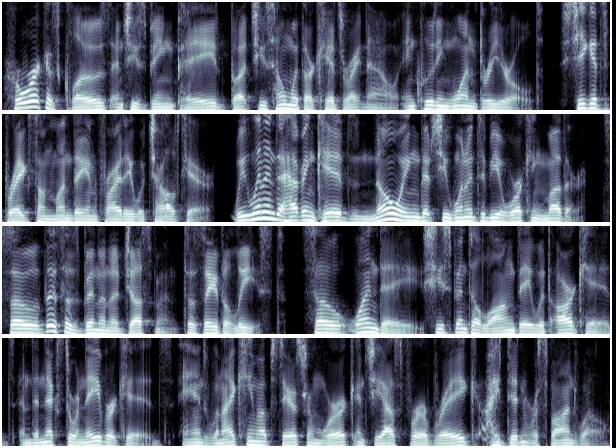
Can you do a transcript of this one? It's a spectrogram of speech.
Her work is closed and she's being paid, but she's home with our kids right now, including one three year old. She gets breaks on Monday and Friday with childcare. We went into having kids knowing that she wanted to be a working mother, so this has been an adjustment, to say the least. So one day, she spent a long day with our kids and the next door neighbor kids, and when I came upstairs from work and she asked for a break, I didn't respond well.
